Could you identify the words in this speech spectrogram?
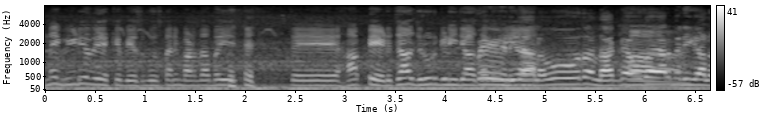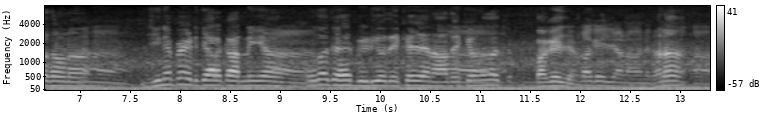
ਨਹੀਂ ਵੀਡੀਓ ਵੇਖ ਕੇ ਬੇਸ ਬੂਸ ਤਾਂ ਨਹੀਂ ਬਣਦਾ ਬਈ। ਤੇ ਹਾਂ ਭੇਡ ਚਾਲ ਜ਼ਰੂਰ ਗਿਣੀ ਜਾ ਭੇਡ ਸਕਦੀ ਆ। ਚਾਲ ਉਹ ਤਾਂ ਲੱਗ ਆ ਉਹਦਾ ਯਾਰ ਮੇਰੀ ਗੱਲ ਸੁਣ। ਜਿਹਨੇ ਭੇਡ ਚਾਲ ਕਰਨੀ ਆ। ਉਹਦਾ ਚਾਹੇ ਵੀਡੀਓ ਦੇਖੇ ਜਾਂ ਨਾ ਦੇਖੇ ਉਹਨਾਂ ਦਾ ਵਗੇ ਜਾ ਵਗੇ ਜਾਣਾ ਹਨਾ? ਹਾਂ।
